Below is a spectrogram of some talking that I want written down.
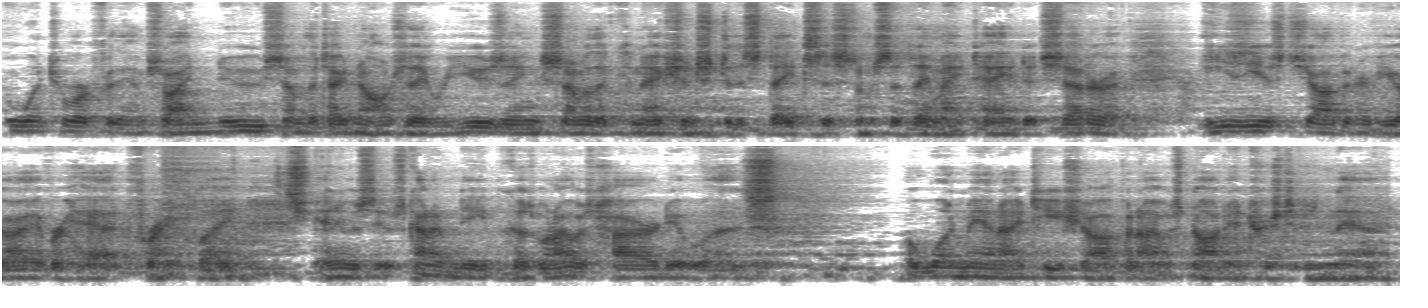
Went to work for them, so I knew some of the technology they were using, some of the connections to the state systems that they maintained, et cetera. Easiest job interview I ever had, frankly. And it was it was kind of neat because when I was hired, it was a one man IT shop, and I was not interested in that.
